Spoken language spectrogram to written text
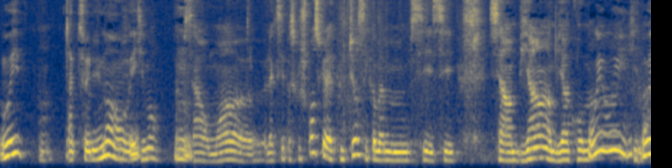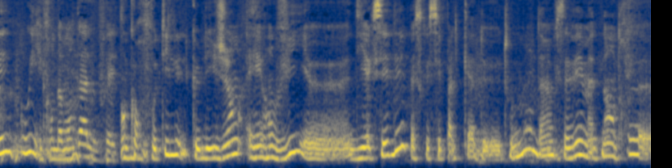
Oui, Mm. absolument, oui. Effectivement, comme Mm. ça au moins euh, l'accès. Parce que je pense que la culture, c'est quand même c'est, c'est, c'est un bien, un bien commun Oui, oui, qui, oui, oui. qui est fondamental en fait. Encore faut-il que les gens aient envie euh, d'y accéder, parce que c'est pas le cas de tout le monde. hein. Vous savez, maintenant, entre euh,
